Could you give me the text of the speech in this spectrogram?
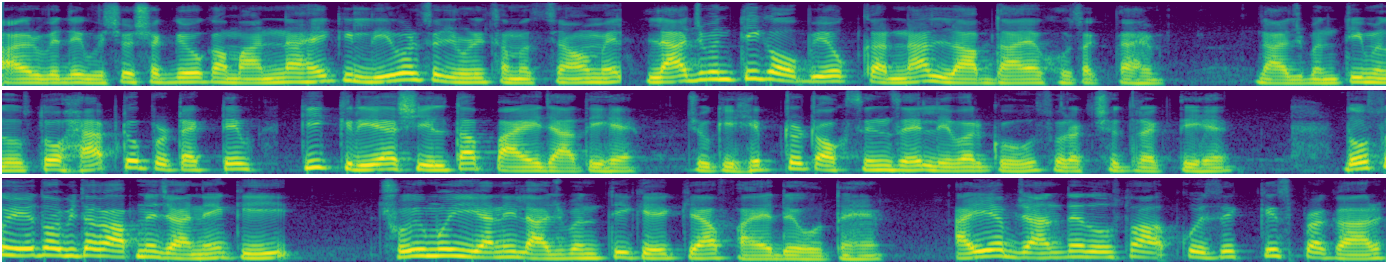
आयुर्वेदिक विशेषज्ञों का मानना है कि लीवर से जुड़ी समस्याओं में लाजवंती का उपयोग करना लाभदायक हो सकता है। लाजबंती में दोस्तों, हैप्टोप्रोटेक्टिव की क्रियाशीलता पाई जाती है, जो कि हिप्टोटॉक्सिन से लिवर को सुरक्षित रखती है। दोस्तों, ये तो अभी तक आपने जाने कि छुई मुई यानी लाजबंती के क्या फ़ायदे होते हैं? आइए अब जानते हैं दोस्तों आपको इसे किस प्रकार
